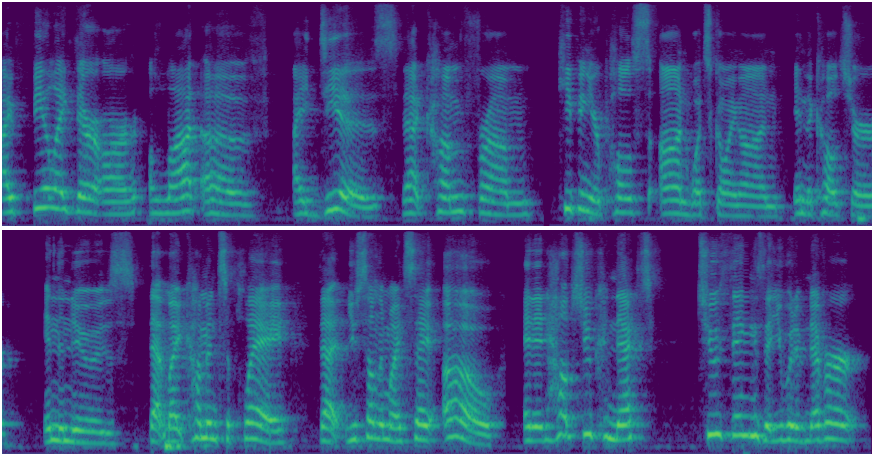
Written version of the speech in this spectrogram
I feel like there are a lot of ideas that come from keeping your pulse on what's going on in the culture, in the news, that might come into play that you suddenly might say, oh, and it helps you connect two things that you would have never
